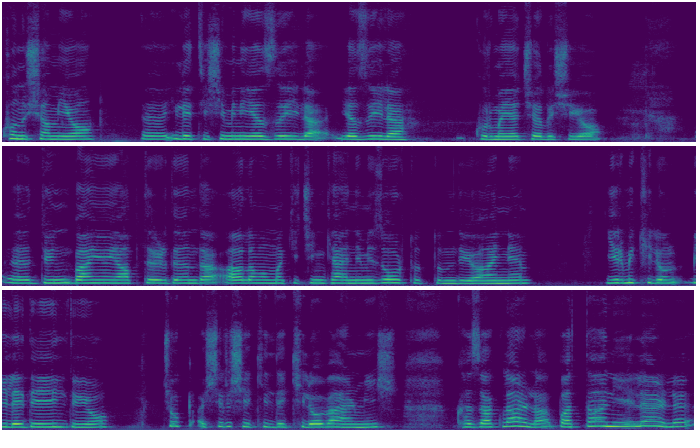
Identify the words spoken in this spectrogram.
konuşamıyor. Ee, iletişimini yazıyla yazıyla kurmaya çalışıyor. Ee, Dün banyo yaptırdığında ağlamamak için kendimi zor tuttum diyor annem. 20 kilo bile değil diyor. Çok aşırı şekilde kilo vermiş. Kazaklarla, battaniyelerle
